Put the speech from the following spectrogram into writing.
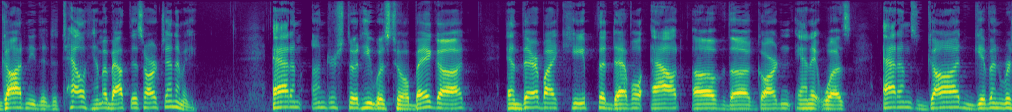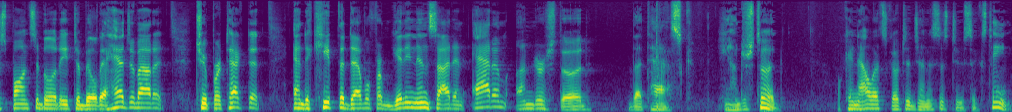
God needed to tell him about this archenemy. Adam understood he was to obey God and thereby keep the devil out of the garden. And it was Adam's God given responsibility to build a hedge about it, to protect it, and to keep the devil from getting inside. And Adam understood the task. He understood. Okay, now let's go to Genesis 2:16.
